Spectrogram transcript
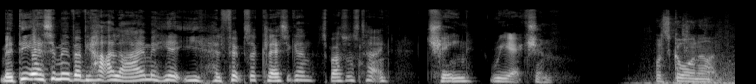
Men det er simpelthen, hvad vi har at lege med her i 90'er-klassikeren, spørgsmålstegn, Chain Reaction. What's going on?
